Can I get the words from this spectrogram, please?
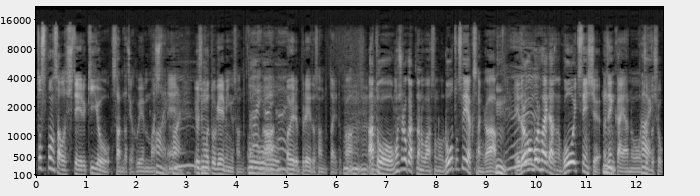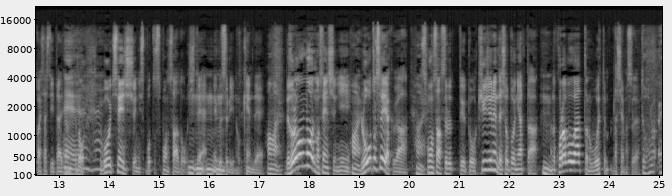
トスポンサーをしている企業さんたちが増えましたね、はいはい。吉本ゲーミングさんだったりとか、はいはいはい。ウェルプレイドさんだったりとか、うんうんうん。あと面白かったのはそのロート製薬さんが、うん。えードラゴンボールファイターズの51選手、うん。前回あの、はい。ちょっと紹介させていただいたんですけど、ええはい51選手にスポットスポンサードをして、うんうんうんうん。目薬の件で。はい。でドラゴンボールの選手に、はい。ロート製薬がはい。スポンサーするっていうと、90年代初頭にあった、うん。あのコラボがあったの覚えてらっしゃいます、ドラえー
